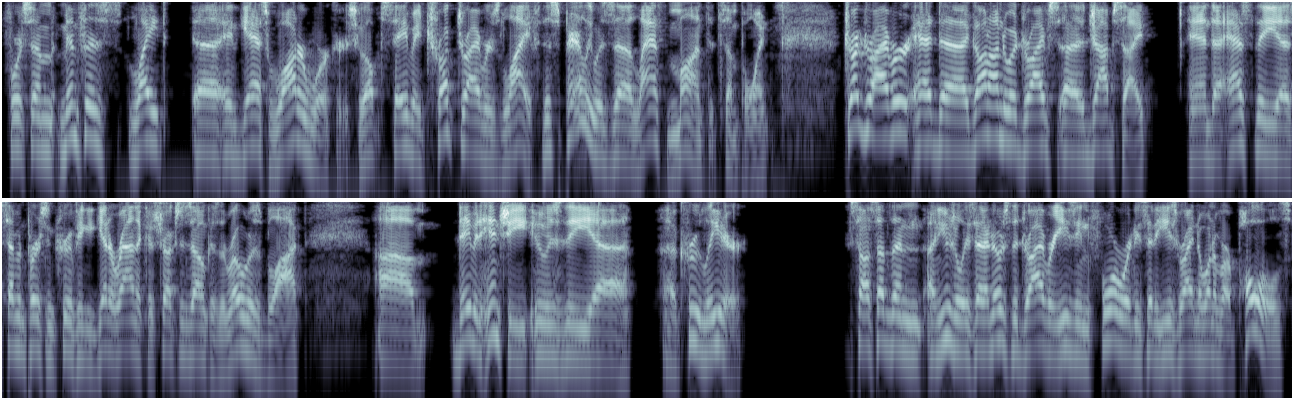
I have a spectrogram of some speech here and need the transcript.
for some Memphis light uh, and gas water workers who helped save a truck driver's life. This apparently was uh, last month at some point. Truck driver had gone onto a drive job site and asked the seven person crew if he could get around the construction zone because the road was blocked. Um, David Hinchy, who is the uh, uh, crew leader, saw something unusual. He said, I noticed the driver easing forward. He said he eased right into one of our poles.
